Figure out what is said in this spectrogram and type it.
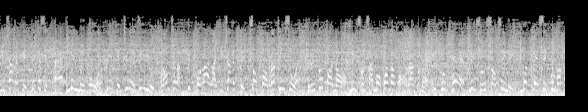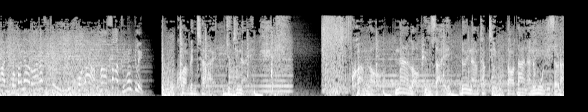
ทีมชาติอังกฤษลิขสิทธิ์แท้10,000ตัวเพียงเขียนชื่อที่อยู่พร้อมฉลักบิ๊กโคล่าลายทีมชาติอังกฤษส่งกองรับชิ้นส่วนหรือตู้ปอนอ1036ปอนอ2รามคำแหงกรุงเทพ10241หมดเขต10กุมภาพันธ์2554บิ๊กโคล่าพาซาถึงอังกฤษ ความเป็นชายอยู่ที่ไหน ความหล่อ หน้าหล่อผิวใส ด้วยน้ำทับทิมต่อต้านอนุมูลอิสระ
